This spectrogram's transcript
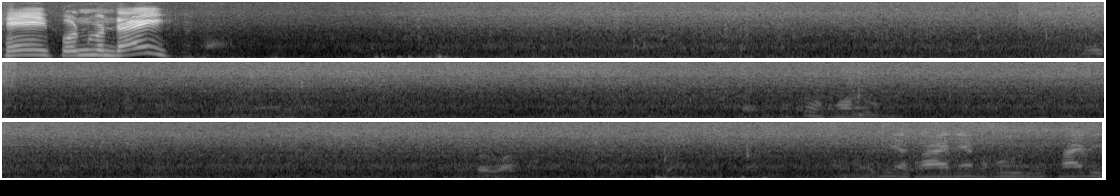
เฮ้ยฝนมันได้ เนี่ยทายเนี่ยคุณทายดิ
